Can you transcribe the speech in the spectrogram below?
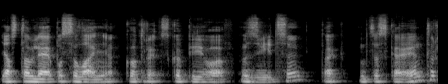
Я вставляю посилання, котре скопіював звідси. Так, натискаю Enter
